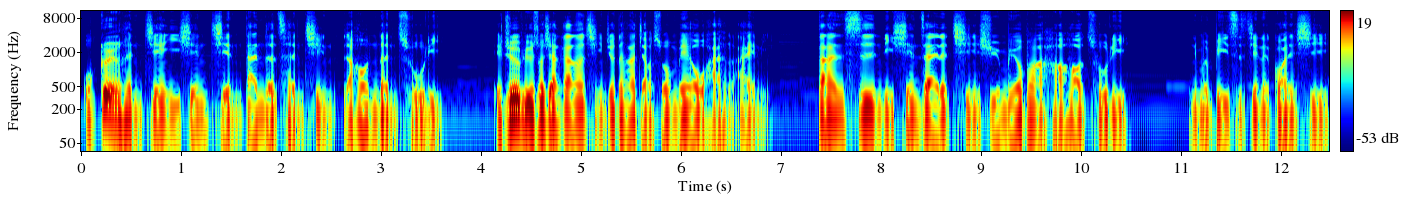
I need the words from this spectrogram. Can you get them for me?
我个人很建议先简单的澄清，然后冷处理。也就是比如说像刚刚的情，就跟他讲说，没有，我还很爱你，但是你现在的情绪没有办法好好处理你们彼此间的关系。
